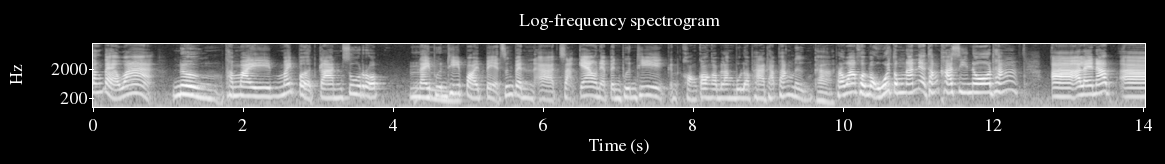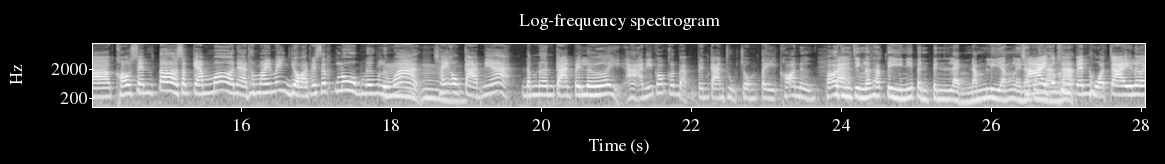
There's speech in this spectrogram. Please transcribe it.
ตั้งแต่ว่าหนึ่งทำไมไม่เปิดการสู้รบอืมในพื้นที่ปอยเปตซึ่งเป็นอ่าสระแก้วเนี่ยเป็นพื้นที่ของกองกำลังบุรพาทัพภาคหนึ่งค่ะเพราะว่าคนบอกโอ้ยตรงนั้นเนี่ยทั้งคาสิโนทั้ง อ่าอะไรนะอ่า call center scammer เนี่ยทำไมไม่หยอดไปสักลูกนึงหรือว่าอืมใช้โอกาสเนี้ยดำเนินการไปเลยอ่าอันนี้ก็ก็แบบเป็นการถูกโจมตีข้อหนึ่งเพราะเอาแต่จริง ๆ แล้วถ้าตีนี่เป็นเป็นแหล่งน้ำเลี้ยงเลยนะใช่ตรงนั้นก็คือน่ะเป็นหัวใจเลย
